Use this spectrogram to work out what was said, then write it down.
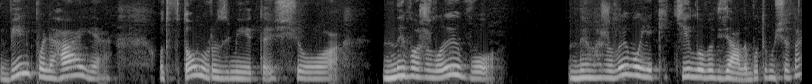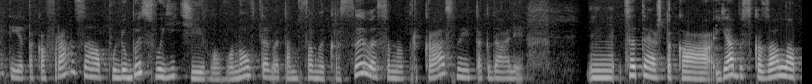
він полягає от в тому, розумієте, що неважливо, неважливо, яке тіло ви взяли. Бо тому що, знаєте, є така фраза полюби своє тіло, воно в тебе там саме красиве, саме прекрасне і так далі. Це теж така, я би сказала,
